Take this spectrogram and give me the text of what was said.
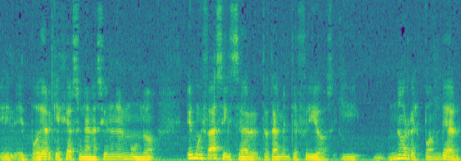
el, poder que ejerce una nación en el mundo, es muy fácil ser totalmente fríos y no responder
